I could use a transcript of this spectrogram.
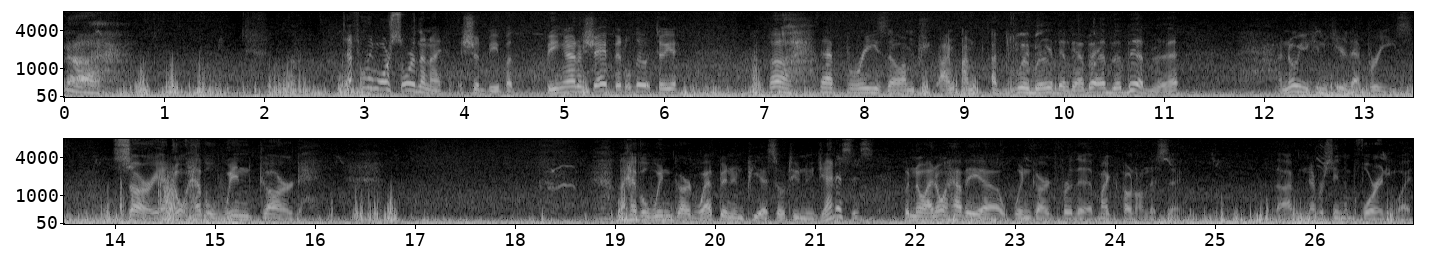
Uh, definitely more sore than I should be, but being out of shape, it'll do it to you. That breeze, though, I'm, I'm, I'm, I'm I know you can hear that breeze. Sorry, I don't have a wind guard. I have a wind guard weapon in PSO2 New Genesis, but no, I don't have a uh, wind guard for the microphone on this thing. I've never seen them before anyway.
